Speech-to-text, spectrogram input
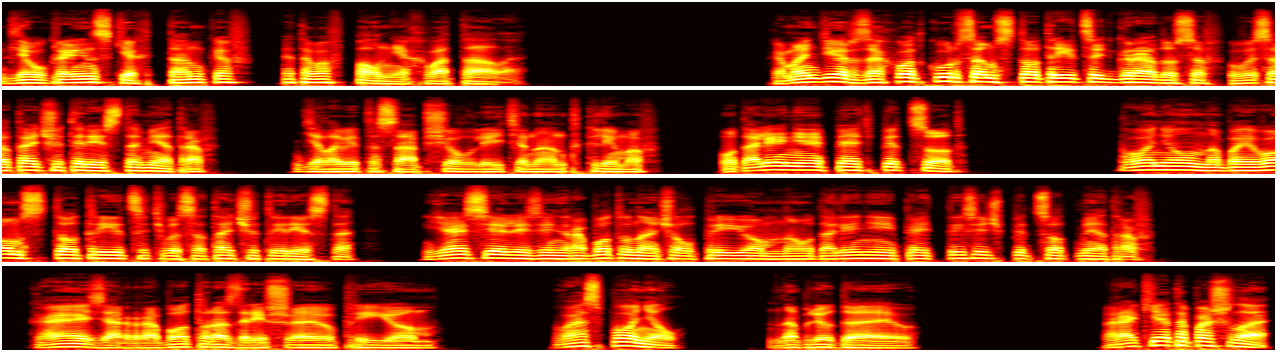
Для украинских танков этого вполне хватало. «Командир, заход курсом 130 градусов, высота 400 метров», — деловито сообщил лейтенант Климов. «Удаление 5500». «Понял, на боевом 130, высота 400. Я, селезень, работу начал, прием, на удалении 5500 метров». «Кайзер, работу разрешаю, прием». «Вас понял». «Наблюдаю». «Ракета пошла».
